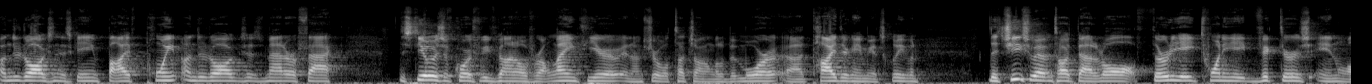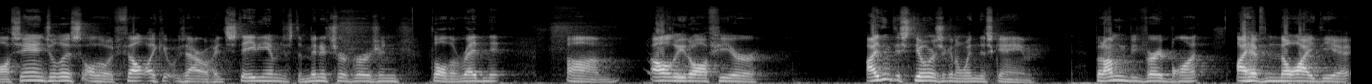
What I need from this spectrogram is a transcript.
underdogs in this game, five point underdogs, as a matter of fact. The Steelers, of course, we've gone over at length here, and I'm sure we'll touch on a little bit more. Uh, tied their game against Cleveland. The Chiefs, we haven't talked about at all, 38 28 victors in Los Angeles, although it felt like it was Arrowhead Stadium, just a miniature version with all the red in it. Um, I'll lead off here. I think the Steelers are going to win this game, but I'm going to be very blunt. I have no idea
